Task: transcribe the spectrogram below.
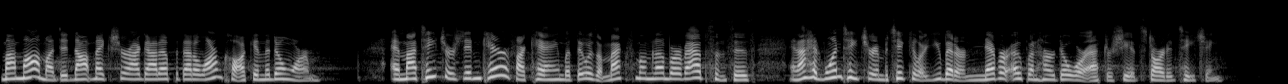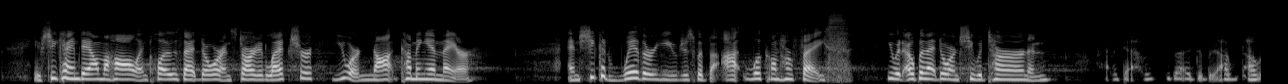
my mama did not make sure I got up with that alarm clock in the dorm. And my teachers didn't care if I came, but there was a maximum number of absences. And I had one teacher in particular, you better never open her door after she had started teaching. If she came down the hall and closed that door and started lecture, you are not coming in there. And she could wither you just with the look on her face. You would open that door and she would turn and I'll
